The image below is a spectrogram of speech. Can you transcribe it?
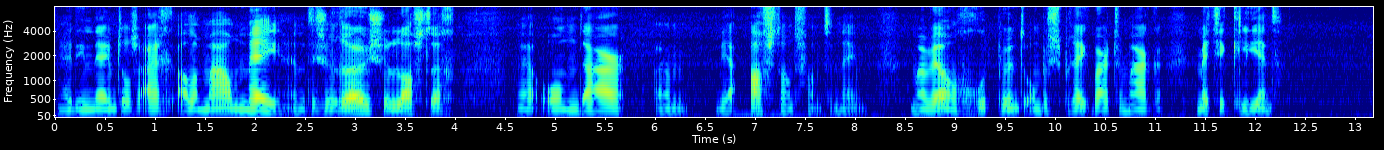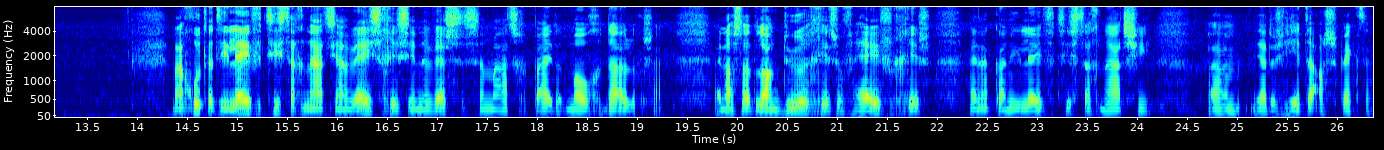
die neemt ons eigenlijk allemaal mee. En het is reuze lastig om daar ehm, ja, afstand van te nemen maar wel een goed punt om bespreekbaar te maken met je cliënt. Maar goed, dat die levertiestagnatie aanwezig is in de westerse maatschappij, dat mogen duidelijk zijn. En als dat langdurig is of hevig is, hè, dan kan die levertiestagnatie um, ja, dus hitteaspecten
